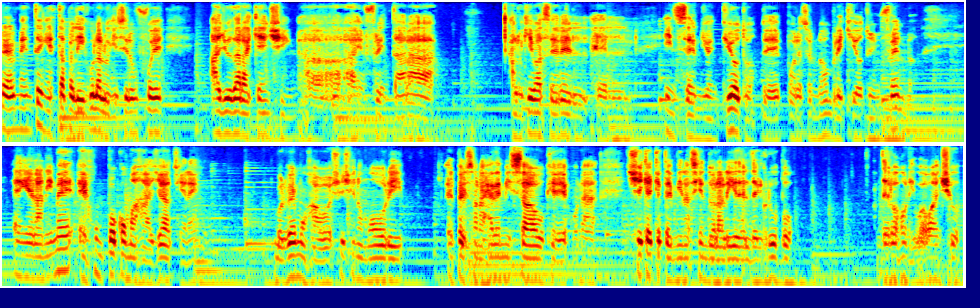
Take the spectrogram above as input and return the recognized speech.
realmente en esta película lo que hicieron fue ayudar a Kenshin a, enfrentar a, a, lo que iba a ser el incendio en Kyoto, de, por eso el nombre Kyoto Inferno. En el anime es un poco más allá, tienen, volvemos a Oshi Shinomori, el personaje de Misao, que es una chica que termina siendo la líder del grupo de los Oniwabanshu,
